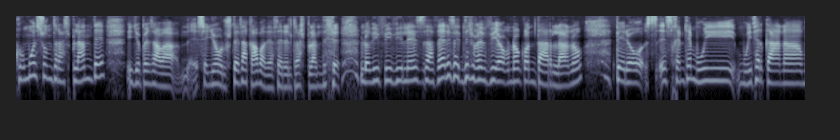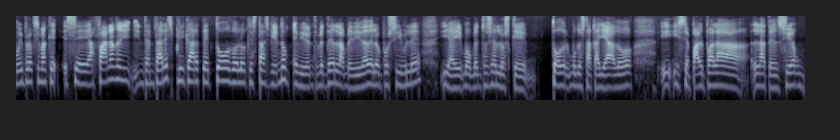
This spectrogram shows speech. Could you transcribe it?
cómo es un trasplante. Y yo pensaba, "Eh, señor, usted acaba de hacer el trasplante. Lo difícil es hacer esa intervención, no contarla, ¿no? Pero es- gente muy, muy cercana, muy próxima, que se afanan en intentar explicarte todo lo que estás viendo, evidentemente en la medida de lo posible. Y hay momentos en los que todo el mundo está callado y, se palpa la tensión.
